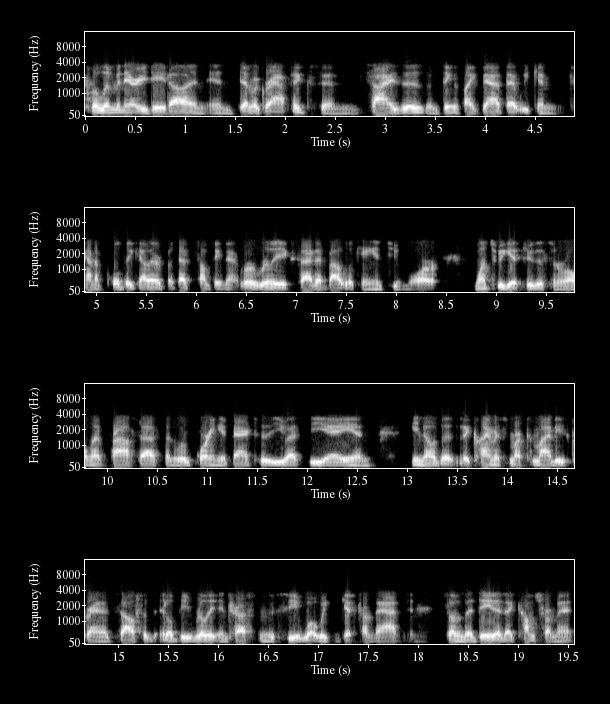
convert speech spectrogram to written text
preliminary data and, and, demographics and sizes and things like that that we can kind of pull together. But that's something that we're really excited about looking into more once we get through this enrollment process and reporting it back to the USDA and you know the, the climate smart commodities grant itself, it'll be really interesting to see what we can get from that and some of the data that comes from it.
